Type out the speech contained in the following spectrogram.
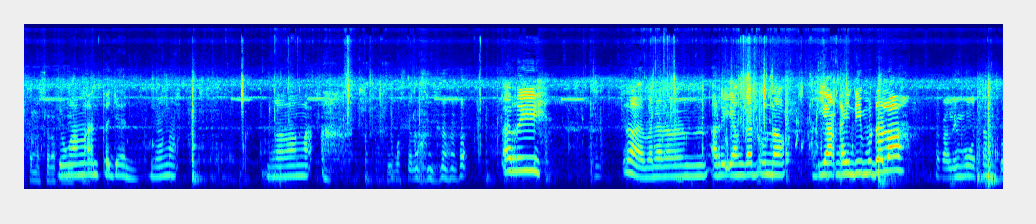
ka masarap. Yung nga nga anta dyan. Nga nga. Nga nga nga. Bukas ka naman. Ari. Ay, mananan ari ang ganun na. Yaka hindi mo dala. Nakalimutan ko.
